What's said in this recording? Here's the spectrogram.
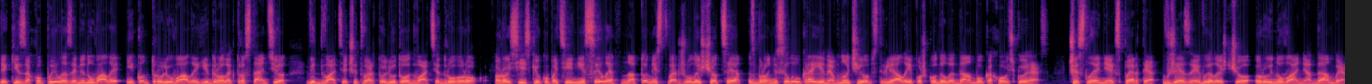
які захопили, замінували і контролювали гідроелектростанцію від 24 лютого 2022 року. Російські окупаційні сили натомість стверджували, що це збройні сили України вночі обстріляли і пошкодили дамбу Каховської ГЕС. Численні експерти вже заявили, що руйнування дамби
